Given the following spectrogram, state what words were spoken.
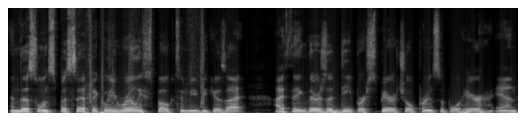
And this one specifically really spoke to me because I I think there's a deeper spiritual principle here and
